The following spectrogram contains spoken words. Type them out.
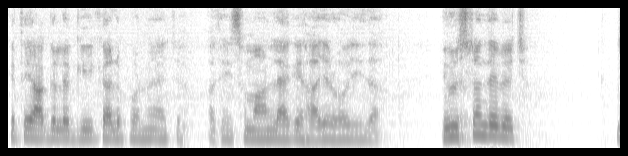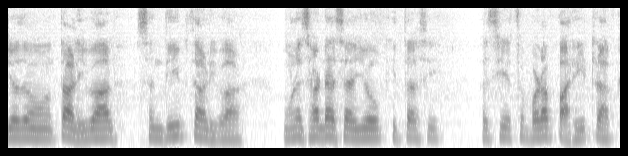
ਕਿਤੇ ਅੱਗ ਲੱਗੀ ਕੈਲੀਫੋਰਨੀਆ 'ਚ, ਅਸੀਂ ਸਮਾਨ ਲੈ ਕੇ ਹਾਜ਼ਰ ਹੋ ਜੀਦਾ ਹਿਊਸਟਨ ਦੇ ਵਿੱਚ ਜਦੋਂ ਢਾਲੀਵਾਲ ਸੰਦੀਪ ਢਾਲੀਵਾਲ ਉਹਨੇ ਸਾਡਾ ਸਹਿਯੋਗ ਕੀਤਾ ਸੀ। ਅਸੀਂ ਇੱਥੋਂ ਬੜਾ ਭਾਰੀ ਟਰੱਕ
